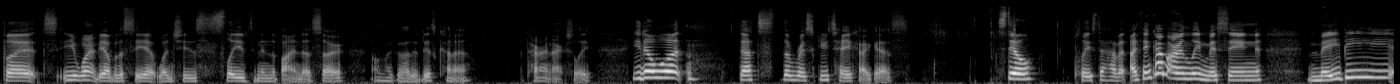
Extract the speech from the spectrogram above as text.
but you won't be able to see it when she's sleeved and in the binder. So, oh my god, it is kind of apparent actually. You know what? That's the risk you take, I guess. Still, pleased to have it. I think I'm only missing maybe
